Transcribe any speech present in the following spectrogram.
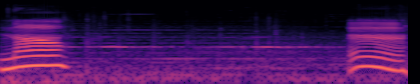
No. Mmm.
